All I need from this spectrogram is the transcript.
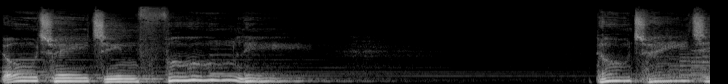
都吹进风里，都吹进。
